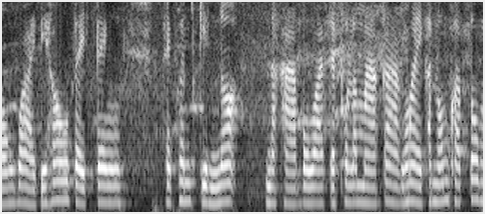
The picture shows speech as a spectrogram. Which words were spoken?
องไหว้ที่เฮาได้แต่งให้เพิ่นกินเนาะ นะคะบ่ว่าแต่ผลไม้กากไม้ขนมข้าวต้ม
